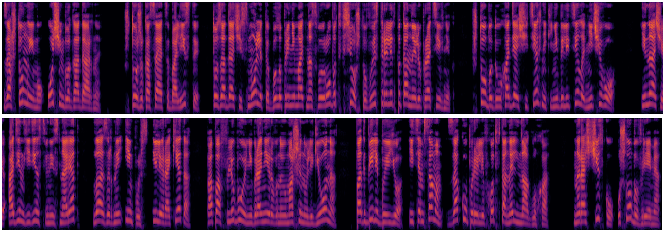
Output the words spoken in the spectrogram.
за что мы ему очень благодарны. Что же касается баллисты, то задачей Смолета было принимать на свой робот все, что выстрелит по тоннелю противник, чтобы до уходящей техники не долетело ничего. Иначе один единственный снаряд, лазерный импульс или ракета, попав в любую небронированную машину легиона, подбили бы ее и тем самым закупорили вход в тоннель наглухо. На расчистку ушло бы время,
